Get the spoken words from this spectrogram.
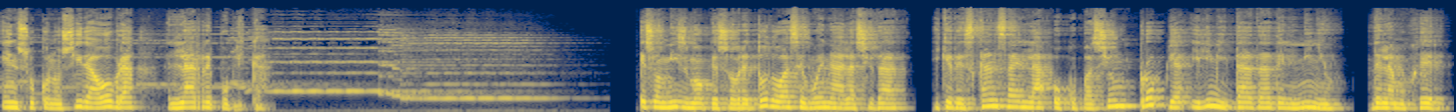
en su conocida obra La República. Eso mismo que sobre todo hace buena a la ciudad y que descansa en la ocupación propia y limitada del niño, de la mujer,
